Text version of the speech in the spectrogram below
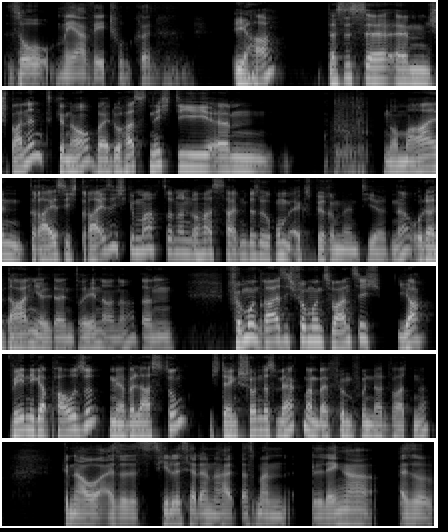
so mehr wehtun können. Ja, das ist äh, ähm, spannend, genau, weil du hast nicht die ähm, normalen 30-30 gemacht, sondern du hast halt ein bisschen rumexperimentiert, ne? Oder Daniel, dein Trainer, ne? Dann 35, 25, ja, weniger Pause, mehr Belastung. Ich denke schon, das merkt man bei 500 Watt, ne? Genau, also das Ziel ist ja dann halt, dass man länger, also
